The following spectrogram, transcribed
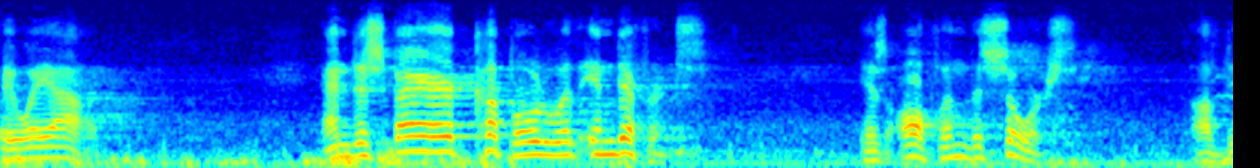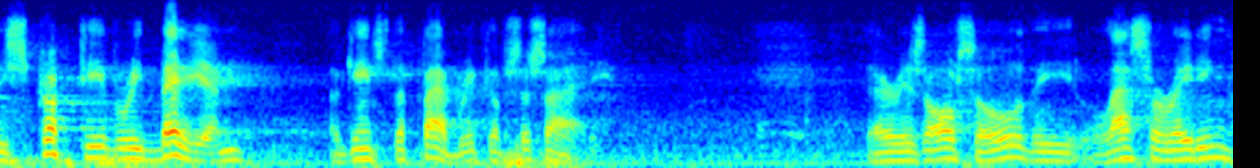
a way out. And despair coupled with indifference is often the source of destructive rebellion against the fabric of society. There is also the lacerating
